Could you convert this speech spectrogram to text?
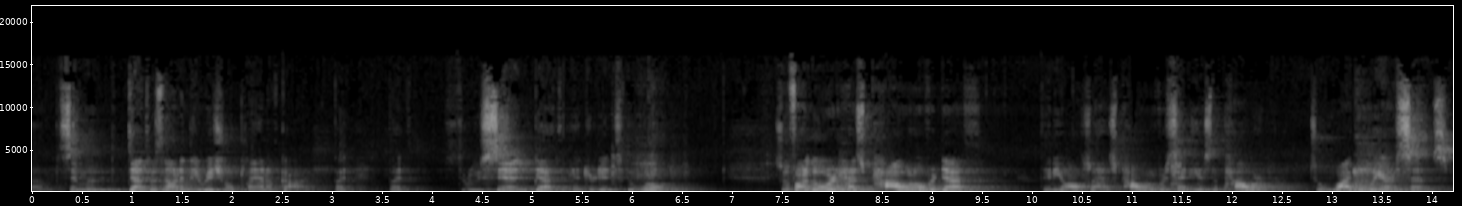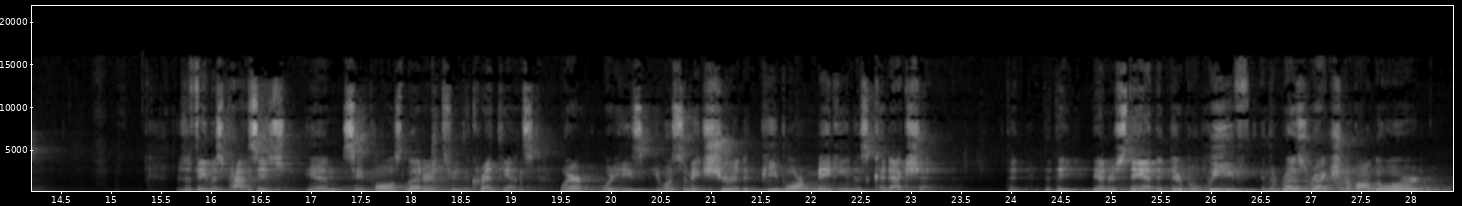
Um, sin, death was not in the original plan of God, but, but through sin, death entered into the world. So if our Lord has power over death, then he also has power over sin. He has the power to wipe away our sins. There's a famous passage in St. Paul's letter to the Corinthians where, where he's, he wants to make sure that people are making this connection, that, that they, they understand that their belief in the resurrection of our Lord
